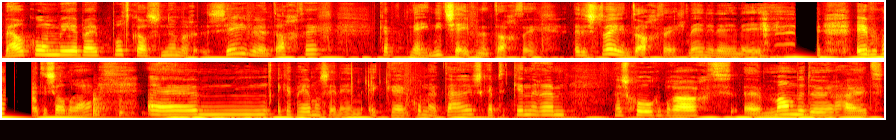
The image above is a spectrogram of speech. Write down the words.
Welkom weer bij podcast nummer 87. Ik heb, nee, niet 87. Het is 82. Nee, nee, nee, nee. Even goed, het is Sandra. Ehm, ik heb er helemaal zin in. Ik uh, kom naar thuis. Ik heb de kinderen naar school gebracht. Uh, man de deur uit.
